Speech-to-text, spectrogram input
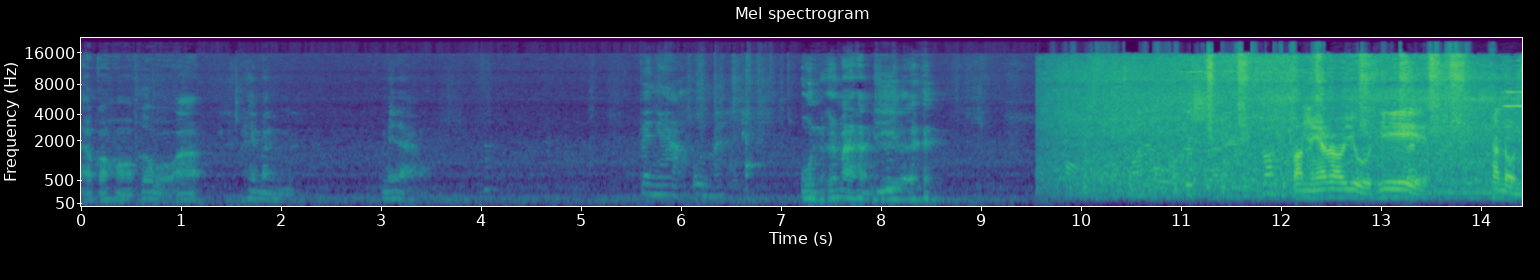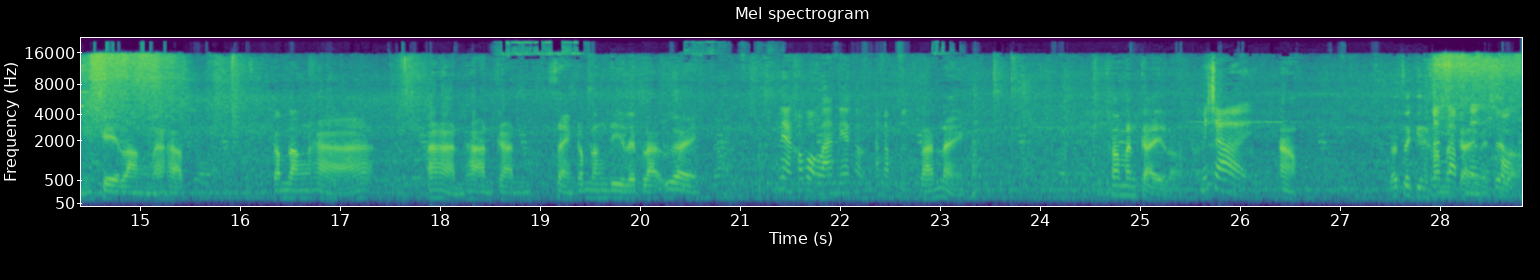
แอลกอฮอล์เพื่อบอกว่าให้มันไม่หนาวเป็นไงคะอุ่นไหม อุ่นขึ้นมาทันทีเลย ตอนนี้เราอยู่ที่ถนนเกลังนะครับกำลังหาอาหารทานกัน แสงกำลังดีเลยปลาเอื้อย เนี่ยเขาบอกร้านเนี้ยกับอันดับหนึ่งร้านไหนข้าวมันไก่เหรอไม่ใช่ อ้าวแล้วจะกินข้าวมันไก่ไม่ใช่เหรอ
